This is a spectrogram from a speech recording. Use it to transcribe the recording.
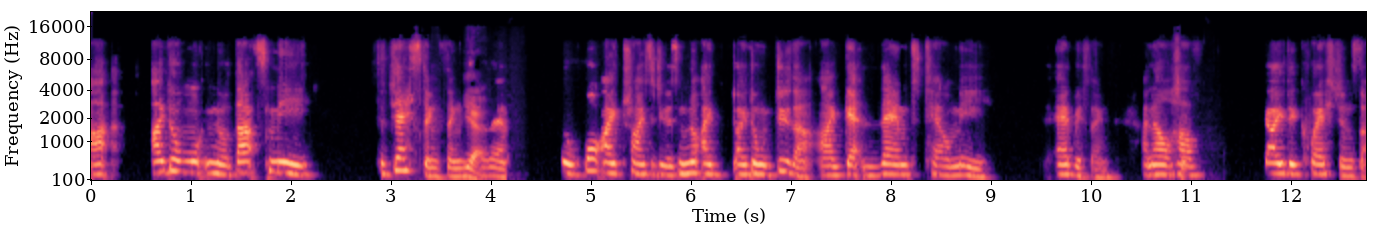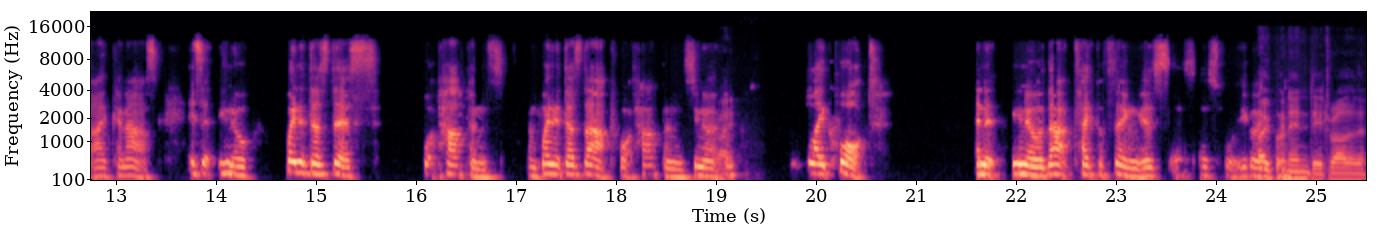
I I don't want you know that's me suggesting things Yeah. for them. So what I try to do is not I I don't do that. I get them to tell me everything, and I'll have guided questions that I can ask. Is it, you know, when it does this, what happens? And when it does that, what happens? You know, Right. like what? And it, you know, that type of thing is is, is what you're going open ended rather than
